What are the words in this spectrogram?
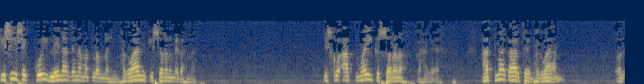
किसी से कोई लेना देना मतलब नहीं। भगवान की शरण में रहना। इसको आत्मयिक शरण कहा गया है। आत्मा का अर्थ है भगवान और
